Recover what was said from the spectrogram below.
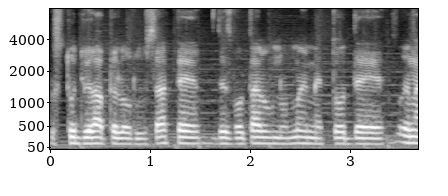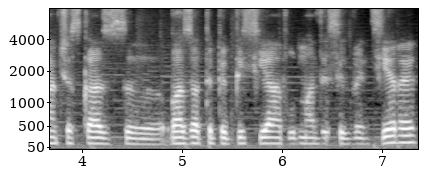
studiul apelor uzate, dezvoltarea unor noi metode, în acest caz uh, bazate pe PCR, urma de secvențiere.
